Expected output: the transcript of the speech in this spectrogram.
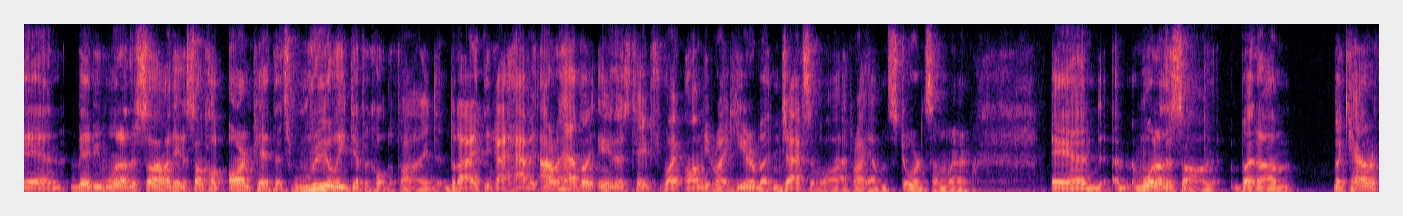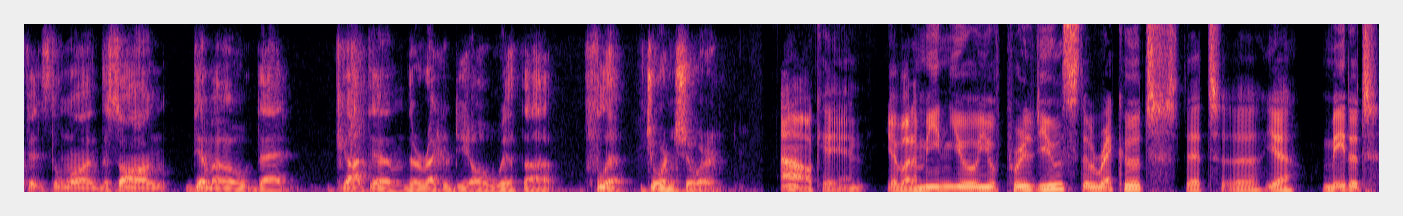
and maybe one other song. I think a song called Armpit that's really difficult to find, but I think I have it. I don't have any of those tapes right on me right here, but in Jacksonville, I probably have them stored somewhere. And um, one other song, but um, but counterfeit's the one, the song demo that got them their record deal with uh, Flip Jordan Schur. Ah, okay, and yeah, but I mean, you you've produced a record that uh, yeah made it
